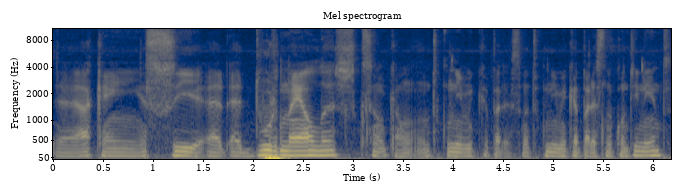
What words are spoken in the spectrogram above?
Uh, há quem associe a, a Dornelas, que, são, que é um, um toponímico que aparece, uma toponímica que aparece no continente,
